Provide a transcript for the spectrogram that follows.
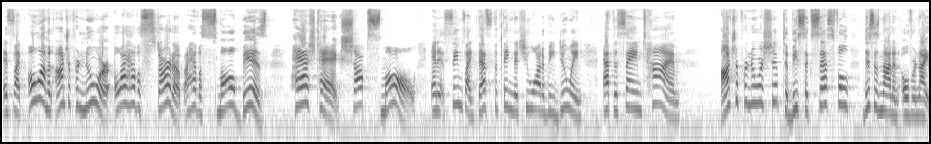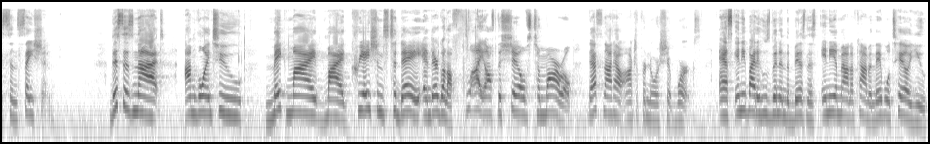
It's like, oh, I'm an entrepreneur. Oh, I have a startup. I have a small biz. Hashtag shop small. And it seems like that's the thing that you ought to be doing. At the same time, entrepreneurship, to be successful, this is not an overnight sensation. This is not, I'm going to make my, my creations today and they're going to fly off the shelves tomorrow. That's not how entrepreneurship works. Ask anybody who's been in the business any amount of time and they will tell you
